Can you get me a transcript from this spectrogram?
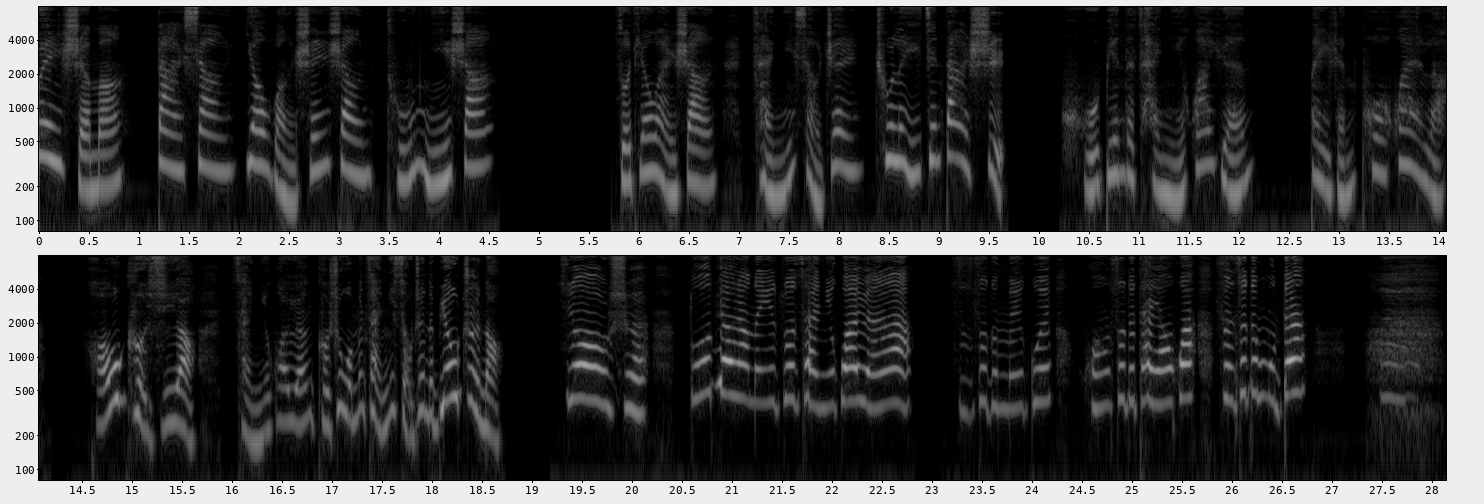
为什么大象要往身上涂泥沙？昨天晚上，彩泥小镇出了一件大事，湖边的彩泥花园被人破坏了，好可惜呀！彩泥花园可是我们彩泥小镇的标志呢。就是，多漂亮的一座彩泥花园啊！紫色的玫瑰，黄色的太阳花，粉色的牡丹。唉，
